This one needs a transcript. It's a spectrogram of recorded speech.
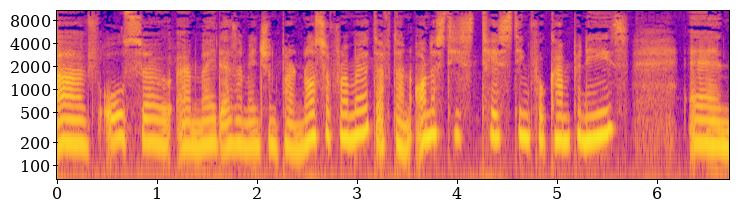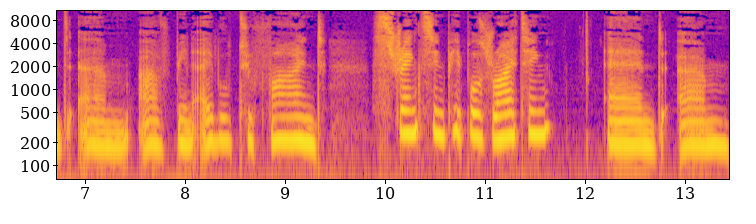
I've also uh, made, as I mentioned, parnosa from it. I've done honesty testing for companies, and um, I've been able to find strengths in people's writing, and um,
